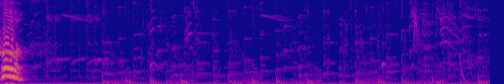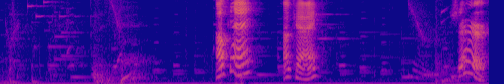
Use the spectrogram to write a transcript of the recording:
Whew. Okay, okay. Sure.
